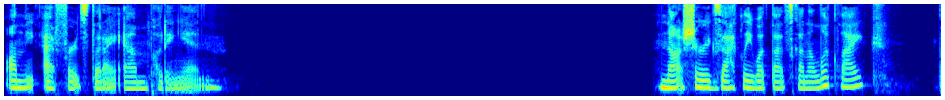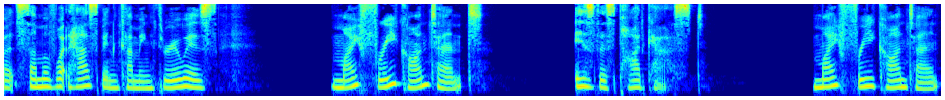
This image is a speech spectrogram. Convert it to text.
on the efforts that I am putting in. Not sure exactly what that's going to look like, but some of what has been coming through is my free content is this podcast. My free content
